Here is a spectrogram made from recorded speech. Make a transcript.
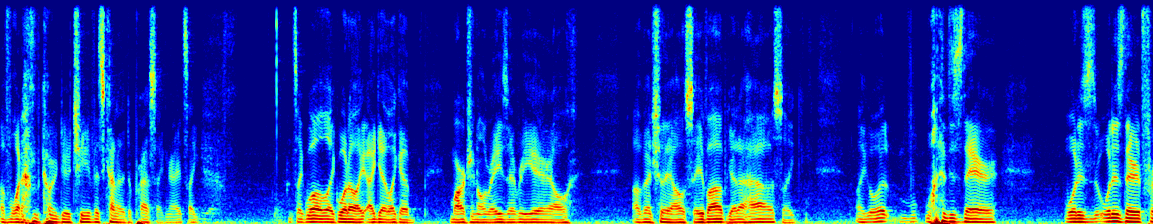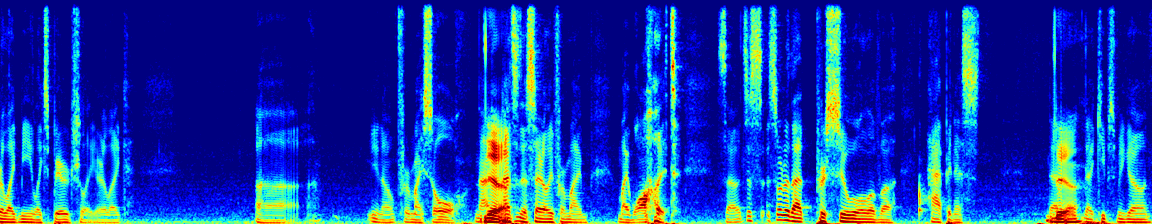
of what I'm going to achieve, it's kind of depressing, right? It's like it's like well, like what I, I get like a marginal raise every year. I'll eventually I'll save up, get a house, like like what what is there what is what is there for like me like spiritually or like uh you know for my soul not Yeah. not necessarily for my my wallet so it's just sort of that pursuit of a happiness that, Yeah. that keeps me going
